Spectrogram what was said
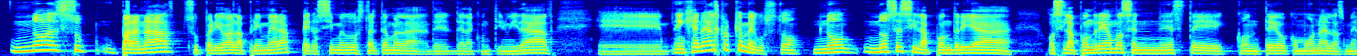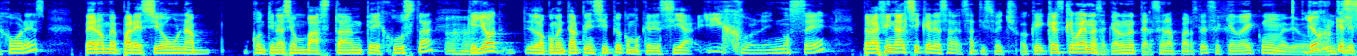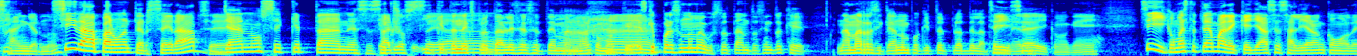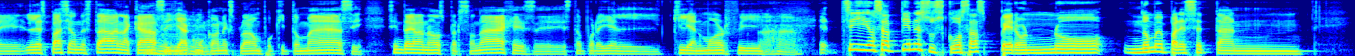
no es su- para nada superior a la primera, pero sí me gusta el tema de la, de- de la continuidad. Eh, en general creo que me gustó. No, no sé si la pondría o si la pondríamos en este conteo como una de las mejores, pero me pareció una continuación bastante justa. Ajá. Que yo te lo comenté al principio, como que decía, híjole, no sé. Pero al final sí quedé sa- satisfecho. Ok, ¿crees que vayan a sacar una tercera parte? Se quedó ahí como medio Yo creo un que sí. cliffhanger, ¿no? Sí da para una tercera. Sí. Ya no sé qué tan necesario Ex- sea. Y qué tan explotable es ese tema, ¿no? Como que es que por eso no me gustó tanto. Siento que nada más reciclaron un poquito el plot de la Sí, primera sí. y como que... eh. Sí, como este tema de que ya se salieron como del espacio donde estaban, la casa, y ya como que van a explorar un poquito más y se integran nuevos personajes. eh, está por ahí el Killian Murphy. Ajá. Eh, sí, o sea, tiene sus cosas, pero no, no me parece tan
